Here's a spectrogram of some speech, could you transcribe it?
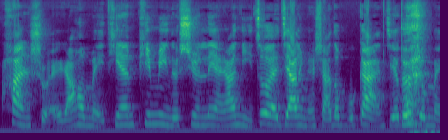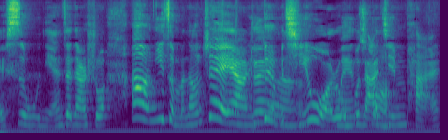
汗水，然后每天拼命的训练，然后你坐在家里面啥都不干，结果就每四五年在那儿说啊，你怎么能这样？你对啊对不起我，如果不拿金牌，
